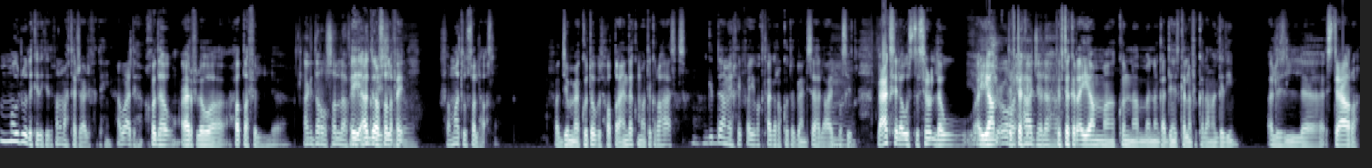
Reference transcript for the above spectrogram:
موجودة كذا كذا فأنا ما أحتاج اعرفها الحين بعدها خذها وأعرف اللي هو احطها في ال- أقدر اوصل لها في إي، وقت أقدر أوصل لها في-. فما توصل لها أصلا. فتجمع كتب وتحطها عندك وما تقراها على أساس قدام يا أخي في أي وقت حقرا كتب يعني سهلة عادي. بسيط. بالعكس لو استشر لو أيام تفتكر الحاجة لها. تفتكر أيام ما كنا لما قاعدين نتكلم في الكلام القديم. الاستعارة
